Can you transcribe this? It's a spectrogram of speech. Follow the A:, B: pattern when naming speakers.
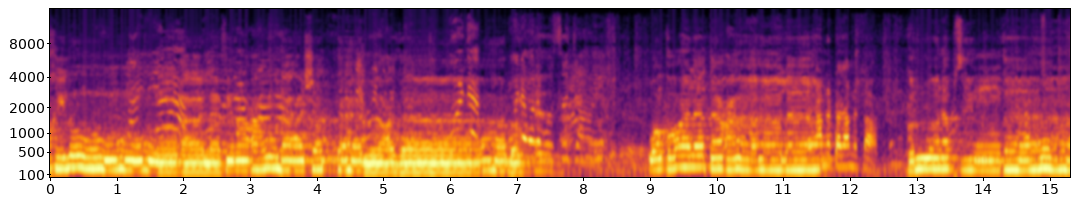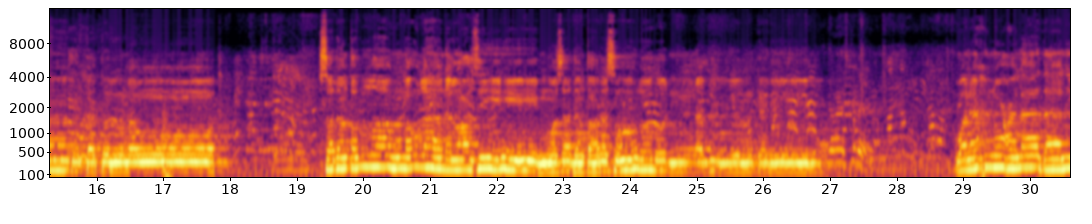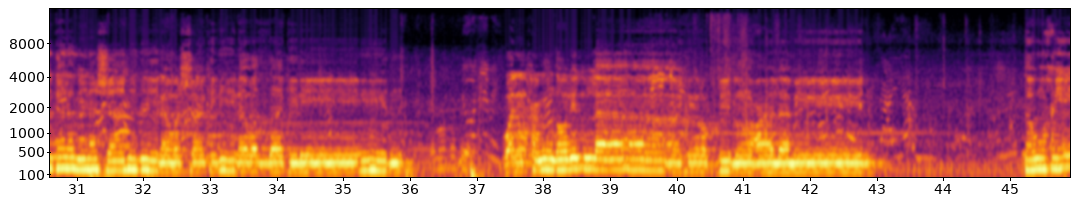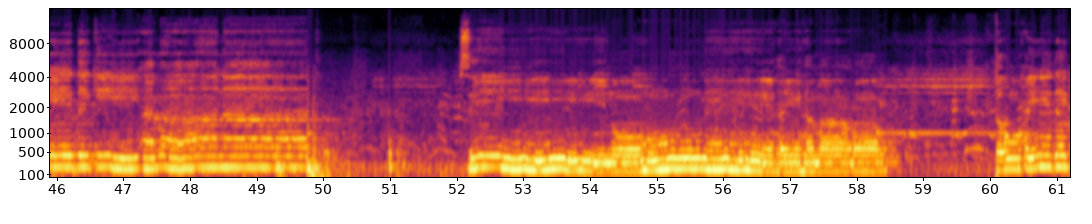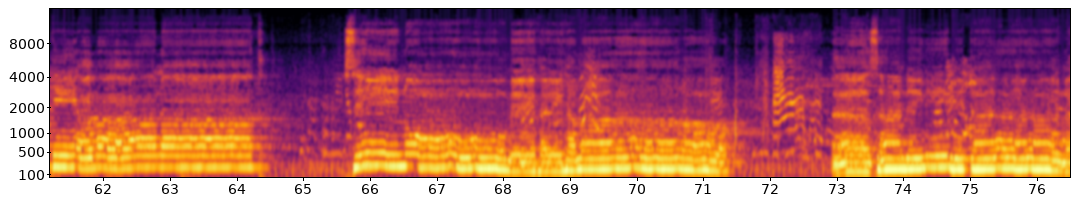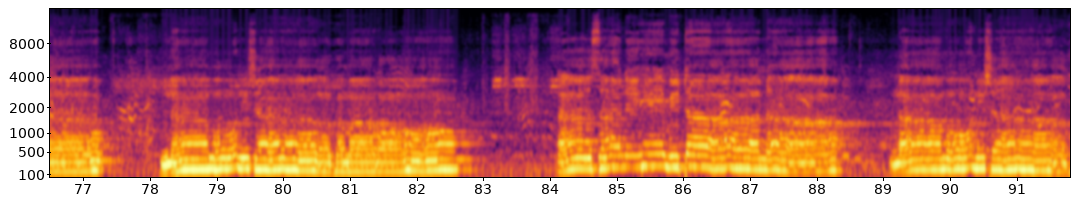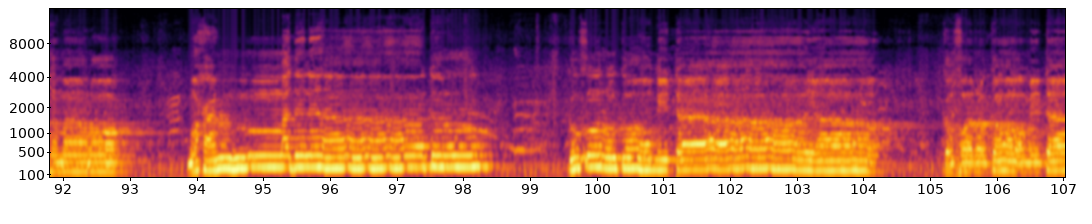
A: وأدخلوا آل فرعون أشد العذاب. وقال تعالى كل نفس ذائقة الموت. صدق الله مولانا العظيم وصدق رسوله النبي الكريم. ونحن على ذلك لمن الشاهدين والشاكرين والذاكرين. والحمد لله رب العالمين. توحيدك أمانات. سينو هيهما توحيدك أمانات. سينو میں ہے آساني بتانا نامو مٹانا نام آساني بتانا নাম নিশাঘমার মোহাম্মদ করো কুফর কো মিটায়া কুফর কো মিটা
